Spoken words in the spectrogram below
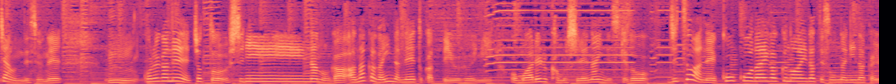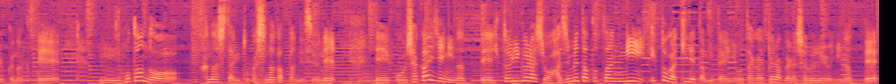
ちゃうんですよね。うん、これがねちょっと不思議なのがあ仲がいいんだねとかっていう風に思われるかもしれないんですけど実はね高校大学の間ってそんなに仲良くなくて、うん、ほとんど話したりとかしなかったんですよね。でこう社会人になって一人暮らしを始めた途端に糸が切れたみたいにお互いペラペラ喋るようになって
